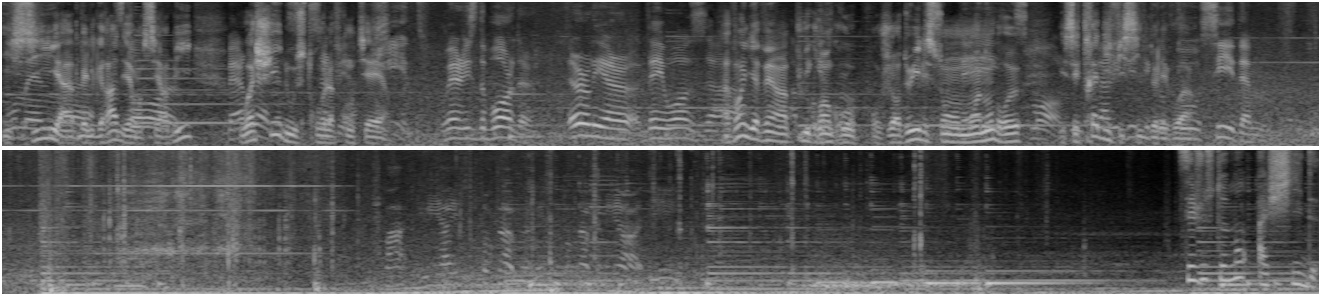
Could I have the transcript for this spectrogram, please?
Ici, à Belgrade et en Serbie, Wachid, où se trouve la frontière. Avant, il y avait un plus grand groupe. Aujourd'hui, ils sont moins nombreux et c'est très difficile de les voir. C'est justement à Chid,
